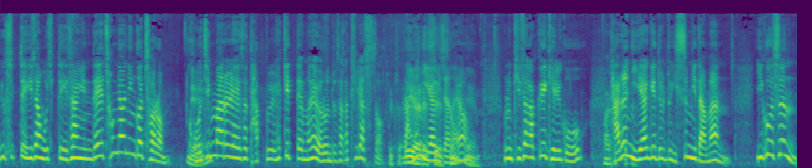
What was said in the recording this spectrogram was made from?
60대 이상, 50대 이상인데 청년인 것처럼 네. 거짓말을 해서 답을 했기 때문에 여론조사가 틀렸어. 그렇죠. 라는 ARS에서. 이야기잖아요. 네. 물론 기사가 꽤 길고 맞았 다른 이야기들도 있습니다만 이것은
